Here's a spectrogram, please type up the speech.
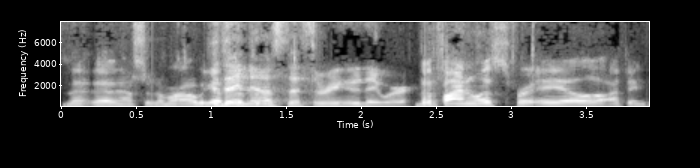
they they announced it tomorrow. We Did they the, announce the three who they were? the finalists for AL, I think,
